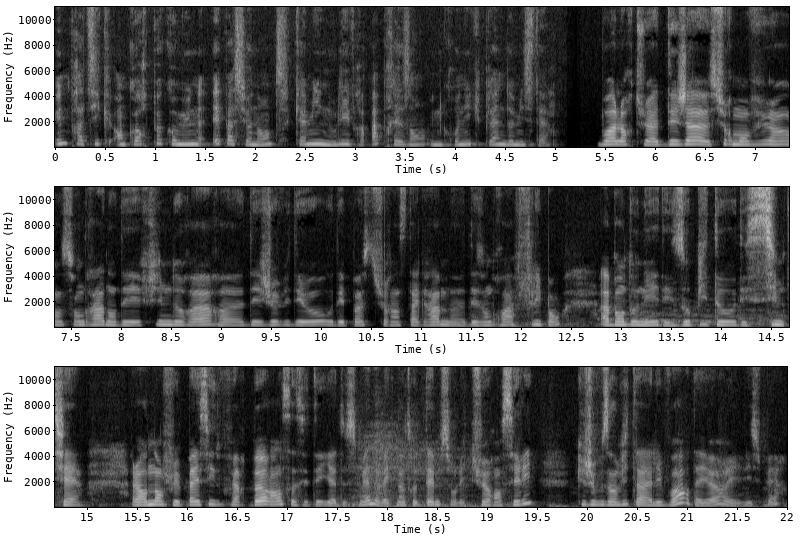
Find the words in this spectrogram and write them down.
Une pratique encore peu commune et passionnante, Camille nous livre à présent une chronique pleine de mystères. Bon alors tu as déjà euh, sûrement vu hein, Sandra dans des films d'horreur, euh, des jeux vidéo ou des posts sur Instagram euh, des endroits flippants, abandonnés, des hôpitaux, des cimetières. Alors non, je vais pas essayer de vous faire peur, hein, ça c'était il y a deux semaines avec notre thème sur les tueurs en série, que je vous invite à aller voir d'ailleurs et l'espère.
